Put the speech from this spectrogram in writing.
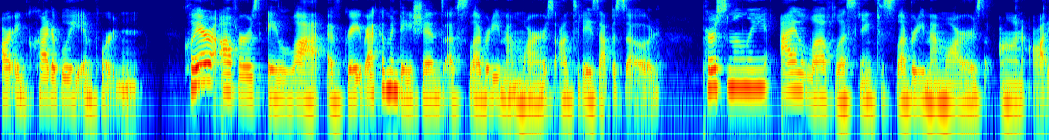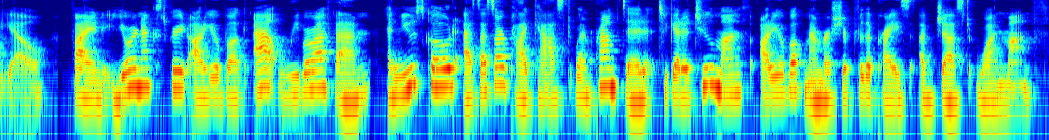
are incredibly important. Claire offers a lot of great recommendations of celebrity memoirs on today's episode. Personally, I love listening to celebrity memoirs on audio. Find your next great audiobook at Libro FM and use code SSR Podcast when prompted to get a two month audiobook membership for the price of just one month.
